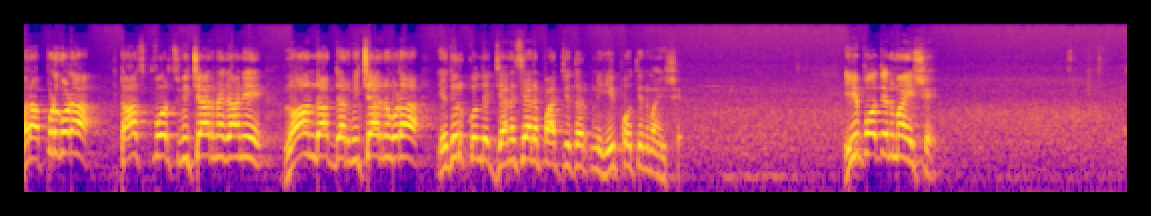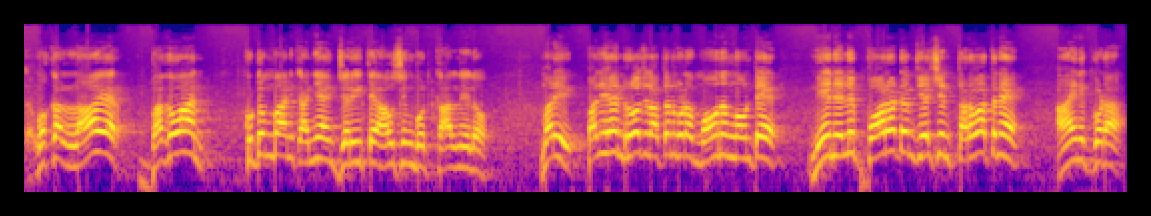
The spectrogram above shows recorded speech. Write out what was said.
మరి అప్పుడు కూడా టాస్క్ ఫోర్స్ విచారణ కానీ లా అండ్ ఆర్డర్ విచారణ కూడా ఎదుర్కొంది జనసేన పార్టీ తరఫున ఈ పోతిన మహేషే. ఈ పోతిన మహేషే. ఒక లాయర్ భగవాన్ కుటుంబానికి అన్యాయం జరిగితే హౌసింగ్ బోర్డ్ కాలనీలో మరి పదిహేను రోజులు అతను కూడా మౌనంగా ఉంటే నేను వెళ్ళి పోరాటం చేసిన తర్వాతనే ఆయనకు కూడా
